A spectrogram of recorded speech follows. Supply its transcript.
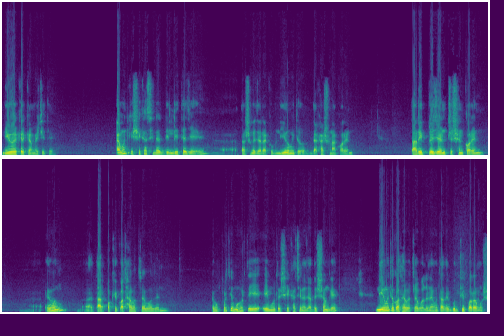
নিউ ইয়র্কের কমিটিতে এমনকি শেখ হাসিনার দিল্লিতে যে তার সঙ্গে যারা খুব নিয়মিত দেখাশোনা করেন, তার রিপ্রেজেন্টেশন করেন এবং তার পক্ষে কথাবার্তা বলেন, এবং প্রতি মুহূর্তে এই মুহূর্তে শেখ হাসিনা যাদের সঙ্গে নিয়মিত কথাবার্তা বলেন এবং তাদের বুদ্ধি পরামর্শ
